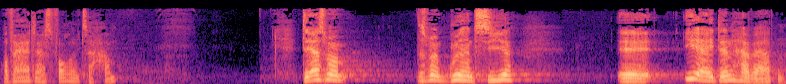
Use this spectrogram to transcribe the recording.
Og hvad er deres forhold til ham? Det er som om, det er som om Gud han siger, øh, i er i den her verden,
